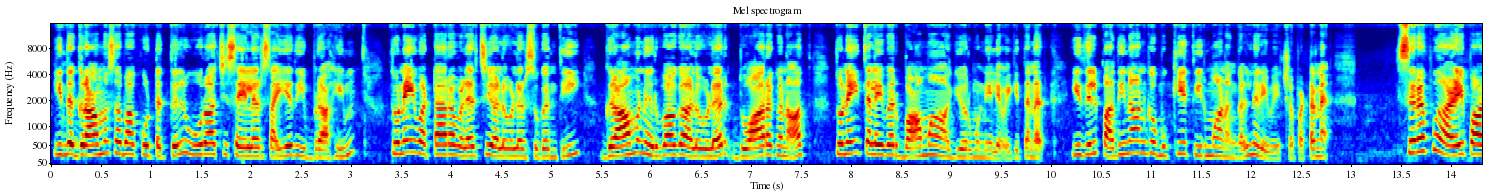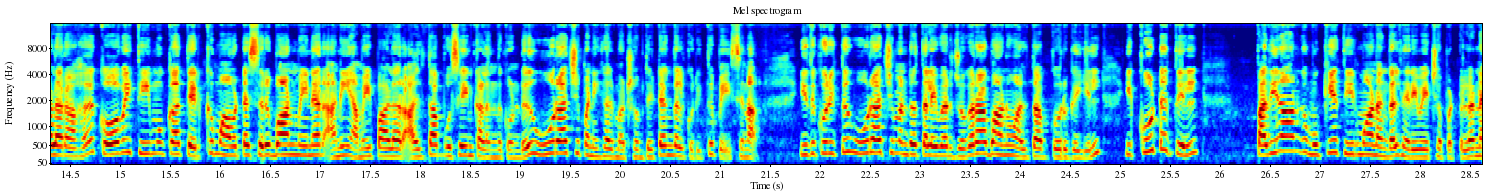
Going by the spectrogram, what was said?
இந்த கிராம சபா கூட்டத்தில் ஊராட்சி செயலர் சையத் இப்ராஹிம் துணை வட்டார வளர்ச்சி அலுவலர் சுகந்தி கிராம நிர்வாக அலுவலர் துவாரகநாத் துணைத் தலைவர் பாமா ஆகியோர் முன்னிலை வகித்தனர். இதில் பதினான்கு முக்கிய தீர்மானங்கள் நிறைவேற்றப்பட்டன. சிறப்பு அழைப்பாளராக கோவை திமுக தெற்கு மாவட்ட சிறுபான்மையினர் அணி அமைப்பாளர் அல்தாப் உசேன் கலந்து கொண்டு ஊராட்சி பணிகள் மற்றும் திட்டங்கள் குறித்து பேசினார். இது குறித்து ஊராட்சி மன்ற தலைவர் ஜொகராபானு அல்தாப் கூறுகையில் இக்கூட்டத்தில் பதினான்கு முக்கிய தீர்மானங்கள் நிறைவேற்றப்பட்டுள்ளன.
